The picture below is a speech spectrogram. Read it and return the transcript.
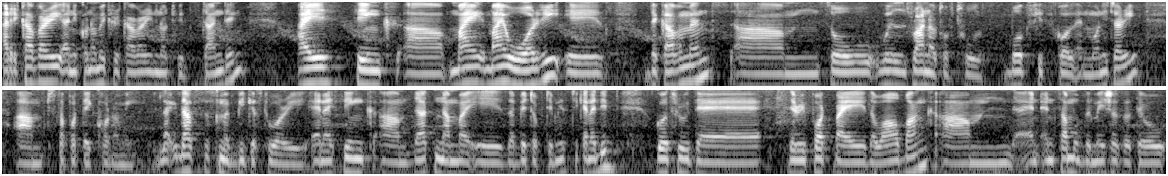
a recovery, an economic recovery notwithstanding, I think uh, my my worry is the government. Um, so will run out of tools, both fiscal and monetary, um, to support the economy. Like that's just my biggest worry, and I think um, that number is a bit optimistic. And I did go through the the report by the World Bank um, and and some of the measures that they. Will,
